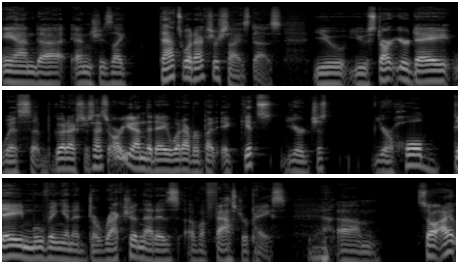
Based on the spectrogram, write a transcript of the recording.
And uh, and she's like, that's what exercise does. You you start your day with some good exercise or you end the day whatever, but it gets your just your whole day moving in a direction that is of a faster pace. Yeah. Um, so I,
